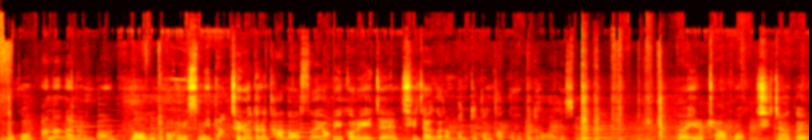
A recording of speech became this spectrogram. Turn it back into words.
그리고 바나나를 한번 넣어보도록 하겠습니다. 재료들은 다 넣었어요. 이거를 이제 시작을 한번 뚜껑 닫고 해보도록 하겠습니다. 자, 이렇게 하고 시작을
